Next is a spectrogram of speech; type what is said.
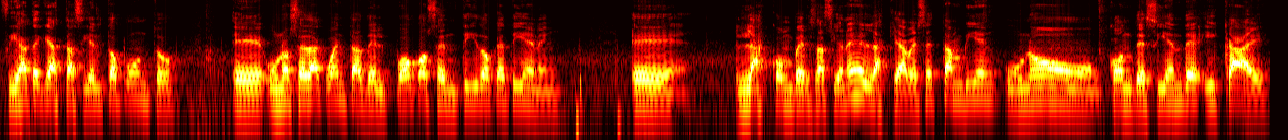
Fíjate que hasta cierto punto eh, uno se da cuenta del poco sentido que tienen eh, las conversaciones en las que a veces también uno condesciende y cae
